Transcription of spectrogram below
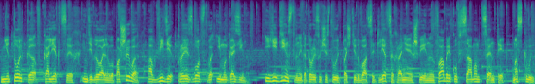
не только в коллекциях индивидуального пошива, а в виде производства и магазинов. И единственный, который существует почти 20 лет, сохраняя швейную фабрику в самом центре Москвы.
